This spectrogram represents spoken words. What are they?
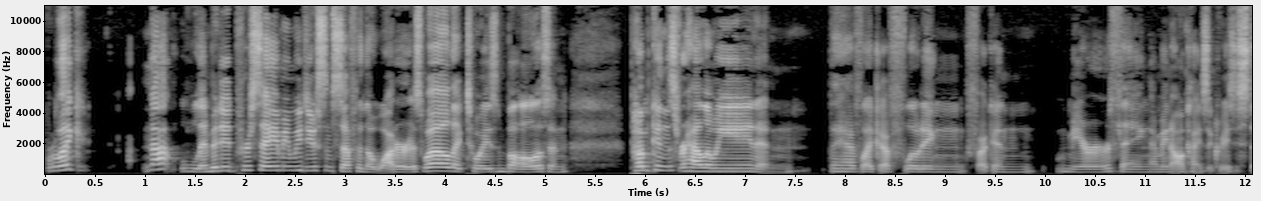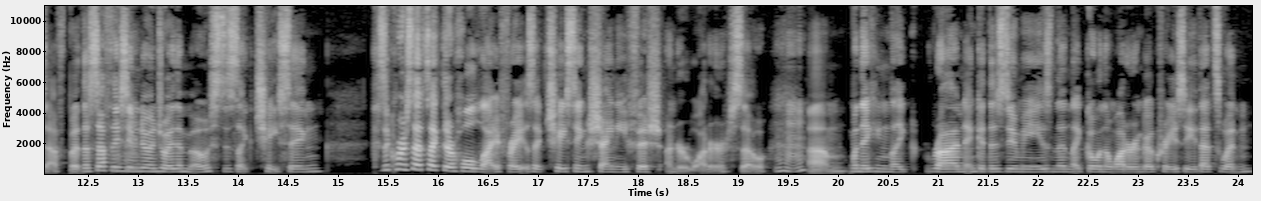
we're like not limited per se. I mean we do some stuff in the water as well like toys and balls and pumpkins for halloween and they have like a floating fucking mirror thing. I mean all kinds of crazy stuff. But the stuff they seem to enjoy the most is like chasing because of course that's like their whole life right? Is like chasing shiny fish underwater. So hmm um, when they can like run and get the zoomies and then like go in the water and go crazy that's when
